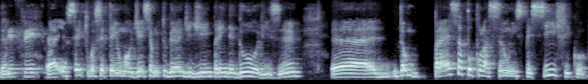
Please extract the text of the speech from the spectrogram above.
Né? Perfeito. É, eu sei que você tem uma audiência muito grande de empreendedores, né? É, então, para essa população em específico,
